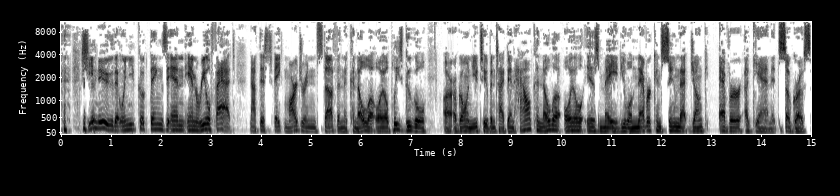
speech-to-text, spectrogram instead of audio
she knew that when you cook things in, in real fat, not this fake margarine stuff and the canola oil, please Google or, or go on YouTube and type in how canola oil is made. You will never consume that junk ever again. It's so gross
